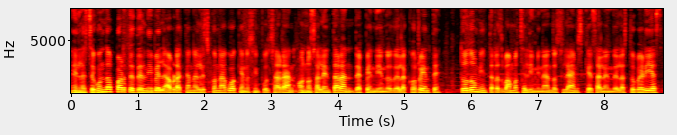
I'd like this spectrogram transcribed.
En la segunda parte del nivel habrá canales con agua que nos impulsarán o nos alentarán dependiendo de la corriente, todo mientras vamos eliminando slimes que salen de las tuberías,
